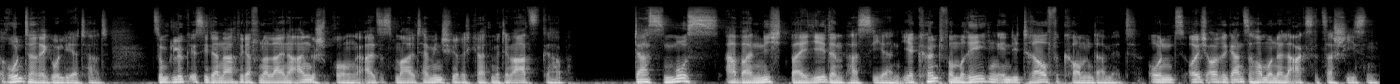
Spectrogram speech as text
runterreguliert hat. Zum Glück ist sie danach wieder von alleine angesprungen, als es mal Terminschwierigkeiten mit dem Arzt gab. Das muss aber nicht bei jedem passieren. Ihr könnt vom Regen in die Traufe kommen damit und euch eure ganze hormonelle Achse zerschießen.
